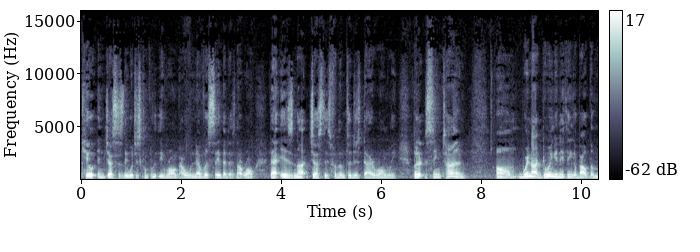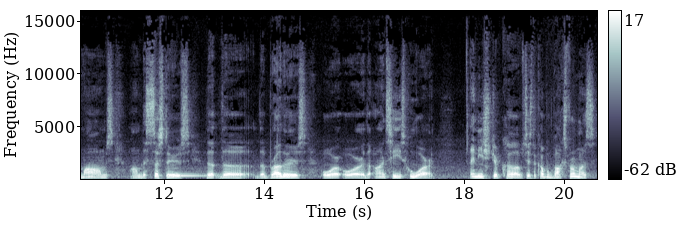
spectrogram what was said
killed injustice,ly which is completely wrong. I will never say that that's not wrong. That is not justice for them to just die wrongly. But at the same time, um, we're not doing anything about the moms, um, the sisters, the the the brothers, or or the aunties who are in these strip clubs just a couple blocks from us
